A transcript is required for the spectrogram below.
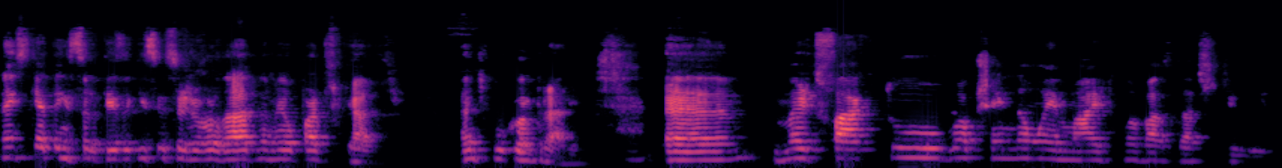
nem sequer tenho certeza que isso seja verdade na maior parte dos casos. Antes, pelo contrário. Uh, mas, de facto, o blockchain não é mais uma base de dados distribuída.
